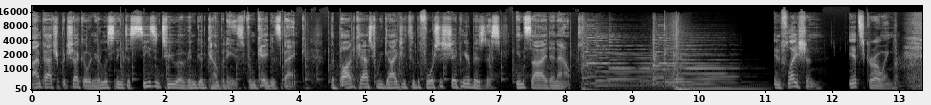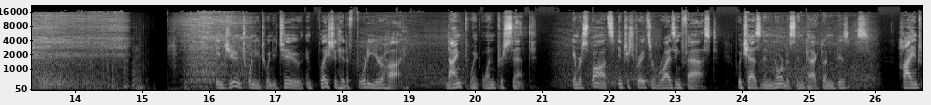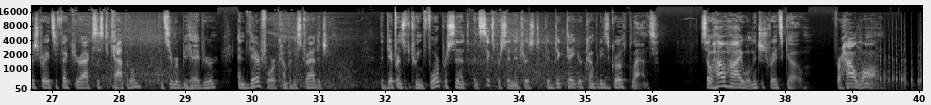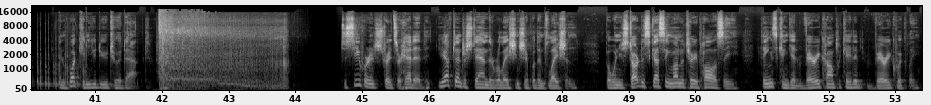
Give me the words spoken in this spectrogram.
I'm Patrick Pacheco, and you're listening to Season 2 of In Good Companies from Cadence Bank, the podcast where we guide you through the forces shaping your business, inside and out. Inflation it's growing. In June 2022, inflation hit a 40 year high, 9.1%. In response, interest rates are rising fast, which has an enormous impact on business. High interest rates affect your access to capital, consumer behavior, and therefore company strategy. The difference between 4% and 6% interest could dictate your company's growth plans. So, how high will interest rates go? For how long? And what can you do to adapt? To see where interest rates are headed, you have to understand their relationship with inflation. But when you start discussing monetary policy, things can get very complicated very quickly.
